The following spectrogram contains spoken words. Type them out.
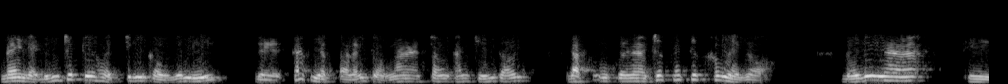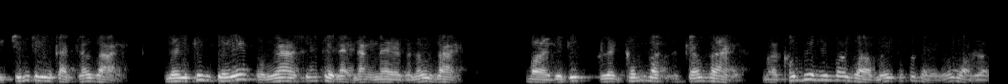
nay lại đứng trước kế hoạch trưng cầu dân ý để sáp nhập vào lãnh thổ Nga trong tháng 9 tới. đặt Ukraine trước thách thức không hề nhỏ. Đối với Nga thì chiến tranh càng kéo dài, nền kinh tế của Nga sẽ thể lại nặng nề và lâu dài bởi vì cái lệnh cấm vận kéo dài mà không biết đến bao giờ mới có thể gỡ bỏ được.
